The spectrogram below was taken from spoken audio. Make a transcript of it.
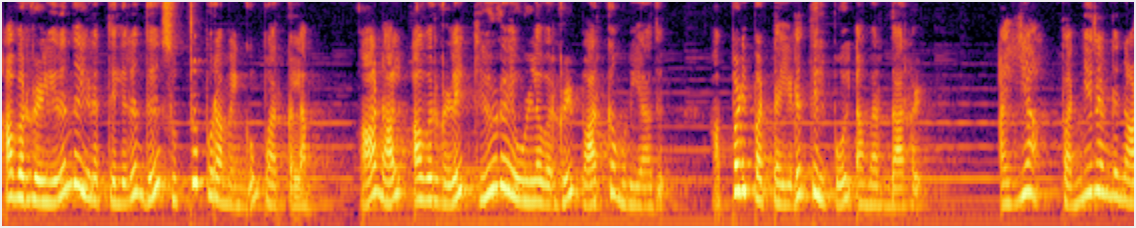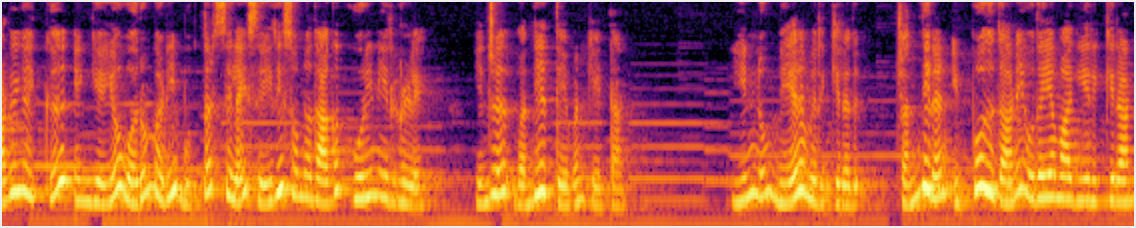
அவர்கள் இருந்த இடத்திலிருந்து சுற்றுப்புறமெங்கும் பார்க்கலாம். ஆனால் அவர்களை கீழே உள்ளவர்கள் பார்க்க முடியாது. அப்படிப்பட்ட இடத்தில் போய் அமர்ந்தார்கள். ஐயா பன்னிரண்டு நாழிகைக்கு எங்கேயோ வரும்படி புத்தர் சிலை செய்தி சொன்னதாக கூறினீர்களே. என்று வந்தியத்தேவன் கேட்டான். இன்னும் நேரம் இருக்கிறது சந்திரன் இப்போதுதானே உதயமாகியிருக்கிறான்.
